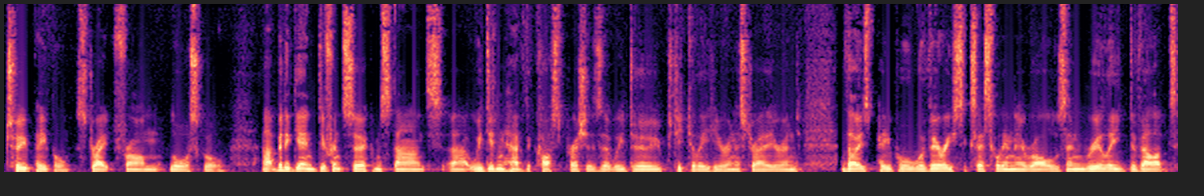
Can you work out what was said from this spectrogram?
two people straight from law school. Uh, but again, different circumstance. Uh, we didn't have the cost pressures that we do, particularly here in Australia. And those people were very successful in their roles and really developed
